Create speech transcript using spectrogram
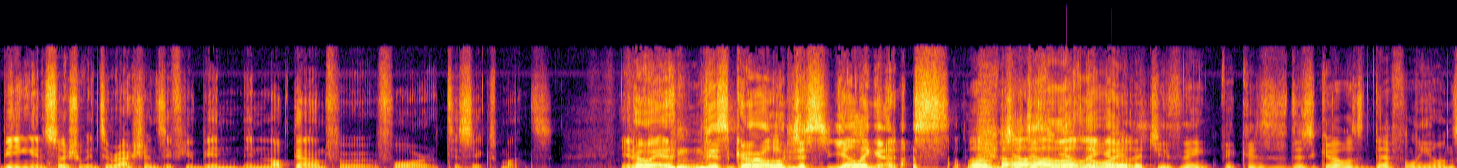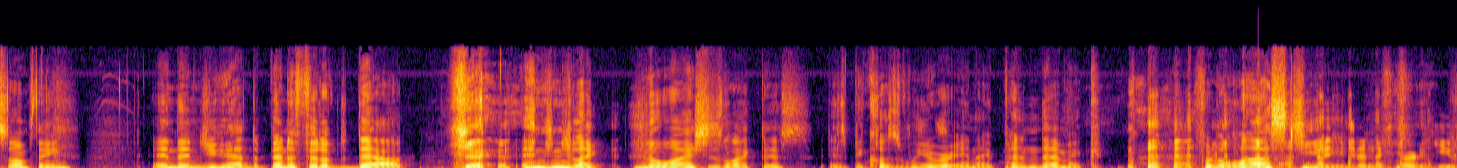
being in social interactions if you've been in lockdown for four to six months? You know, and this girl was just yelling at us. I love, She's I, just I love the yelling at way that you think because this girl was definitely on something, and then you had the benefit of the doubt, Yeah. and then you're like, you know why she's like this is because we were in a pandemic for the last year. It didn't occur to you.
